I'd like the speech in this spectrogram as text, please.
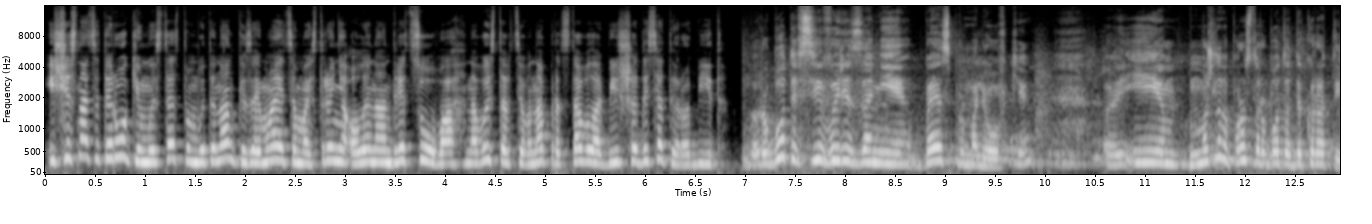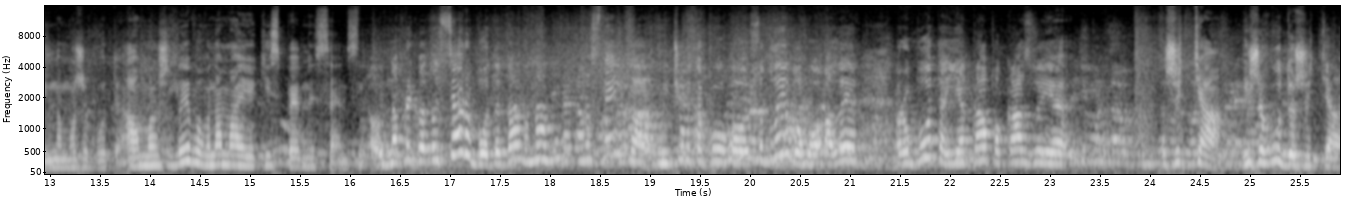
Із 16 років мистецтвом витинанки займається майстриня Олена Андрєцова. На виставці вона представила більше 10 робіт. Роботи всі вирізані без промальовки. Е, І можливо, просто робота декоративна може бути, а можливо, вона має якийсь певний сенс. Наприклад, ось ця робота, да, вона ну, простенька, нічого такого особливого, але робота, яка показує життя і жагу до життя.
